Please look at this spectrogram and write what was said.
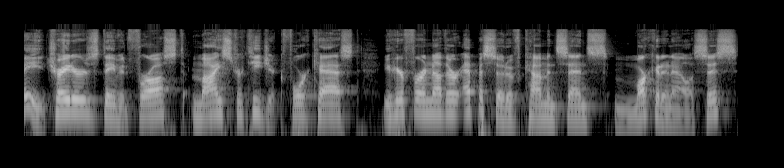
Hey traders, David Frost, my strategic forecast. You're here for another episode of Common Sense Market Analysis.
